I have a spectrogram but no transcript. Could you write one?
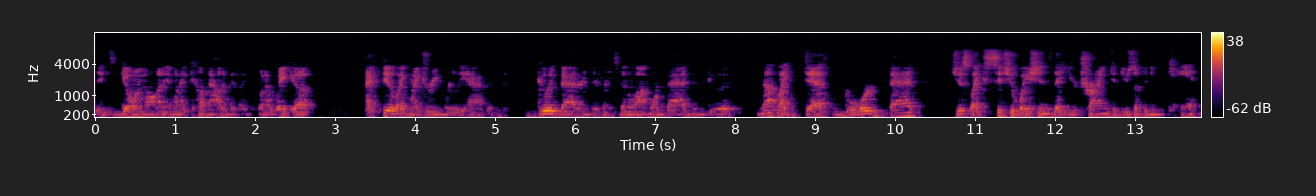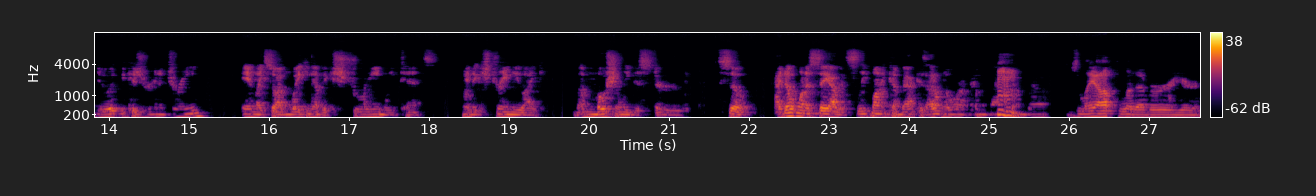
It's going on, and when I come out of it, like when I wake up, I feel like my dream really happened. Good, bad, or indifferent. It's been a lot more bad than good. Not like death, gore, bad. Just like situations that you're trying to do something and you can't do it because you're in a dream. And like so, I'm waking up extremely tense and extremely like emotionally disturbed. So I don't want to say I would sleep on it and come back because I don't know where I'm coming back hmm. from, bro. Just lay off whatever you're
